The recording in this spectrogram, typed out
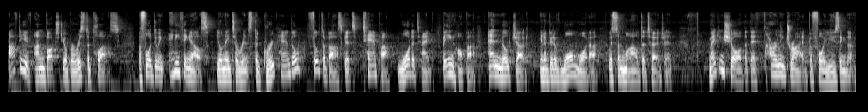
After you've unboxed your Barista Plus, before doing anything else, you'll need to rinse the group handle, filter baskets, tamper, water tank, bean hopper, and milk jug in a bit of warm water with some mild detergent, making sure that they're thoroughly dried before using them.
